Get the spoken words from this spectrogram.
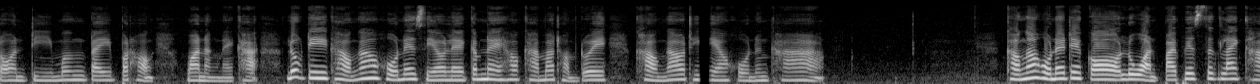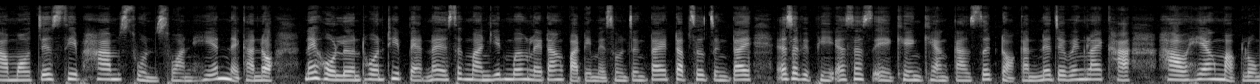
ตอนดีเมืองใต้ปอทองว่าหนังไหนค่ะ ลูกดีข่าวเงาโหในเสียวและกำในเฮาค่ะมาถ่อมด้วยข่าวเงาเทียงโหนึงค่ะ ข่าวเงาโหได้ได้ก็ล้วนปลายเพื่อซึกไล่ข่าวมอ70ห้ามส่นสวนเฮ็ดในค่ะเนาะในโหเลินทนที่ 8 ในซึ่งมันยึดเมืองและตั้งปาติเมซุนจึงได้ตับซึกจึงได้ SPP SSA เคียงเคียงการซึกต่อกันเนี่ยจะเว้งไล่ค่ะหาวแห้งหมักลง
